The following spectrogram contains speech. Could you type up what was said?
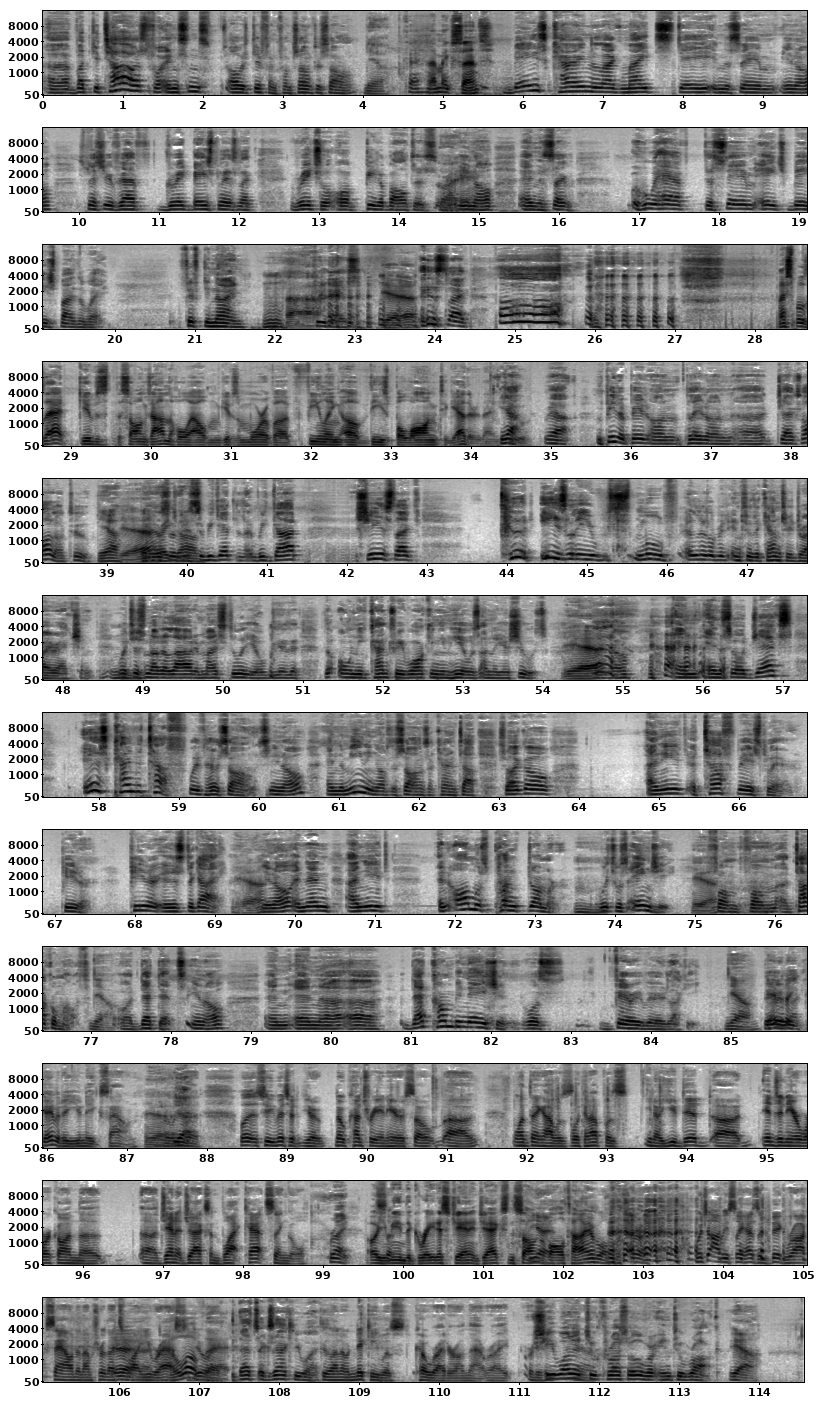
uh, but guitars, for instance, is always different from song to song. Yeah. Okay, that makes sense. Bass kind of like might stay in the same, you know, especially if you have great bass players like Rachel or Peter Baltes, or, you know, and it's like, who have the same H bass, by the way. 59 mm. ah. free bass. Yeah. It's like, oh, I suppose that gives the songs on the whole album gives them more of a feeling of these belong together. Then yeah, too. yeah. And Peter played on played on uh, Jax Hollow too. Yeah. Yeah. You know, Great so, job. so we get we got she is like could easily move a little bit into the country direction, which is not allowed in my studio because the, the only country walking in here was under your shoes. Yeah. You know? and and so Jax is kind of tough with her songs, you know, and the meaning of the songs are kind of tough. So I go, I need a tough bass player, Peter. Peter is the guy, Yeah. you know, and then I need an almost punk drummer, which was Angie Yeah. from from uh, Taco Mouth, Yeah. or Det Det, you know, and and uh, uh, that combination was very very lucky. Yeah, Very gave it, a, gave it a unique sound. It Yeah. really Yeah. did. Well, so you mentioned you know no country in here. So uh, one thing I was looking up was you know you did uh, engineer work on the uh, Janet Jackson Black Cat single. Right. Oh, you So- mean the greatest Janet Jackson song of all time? Well, for sure. Which obviously has a big rock sound, and I'm sure that's why you were I asked love to do that. it. That's exactly why. Because I know Nikki was co-writer on that, right? Or She he- wanted yeah. to cross over into rock, Yeah,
